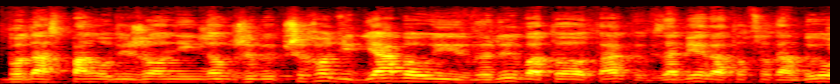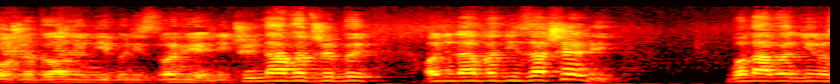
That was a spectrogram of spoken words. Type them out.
bo nas Pan mówi, że oni, no, żeby przychodzi diabeł i wyrywa to, tak, zabiera to, co tam było, żeby oni nie byli zbawieni. Czyli nawet, żeby oni nawet nie zaczęli. Bo nawet, nie,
